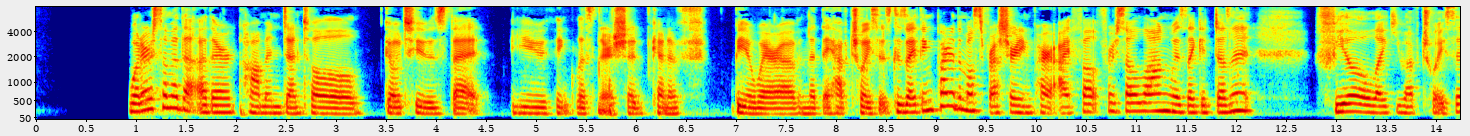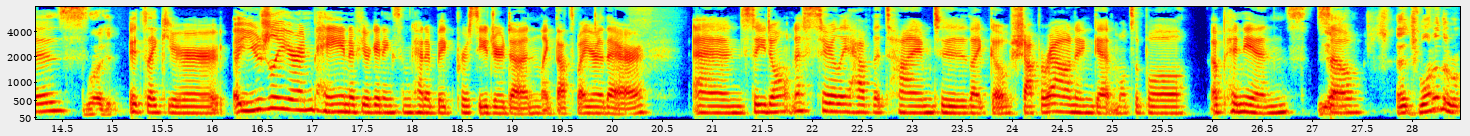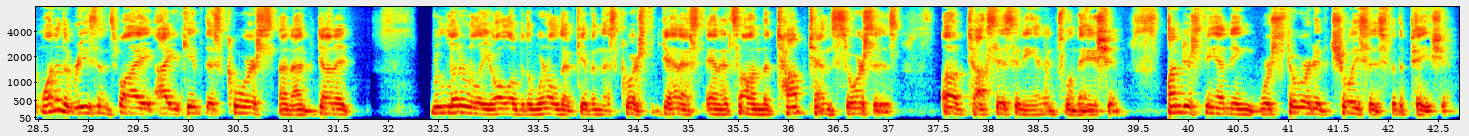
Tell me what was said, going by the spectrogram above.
What are some of the other common dental go tos that you think listeners should kind of be aware of and that they have choices? Because I think part of the most frustrating part I felt for so long was like it doesn't feel like you have choices. Right. It's like you're usually you're in pain if you're getting some kind of big procedure done, like that's why you're there. And so you don't necessarily have the time to like go shop around and get multiple opinions. Yeah. So it's one of the one of the reasons why I give this course and I've done it literally all over the world. I've given this course to dentists and it's on the top 10 sources of toxicity and inflammation, understanding restorative choices for the patient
